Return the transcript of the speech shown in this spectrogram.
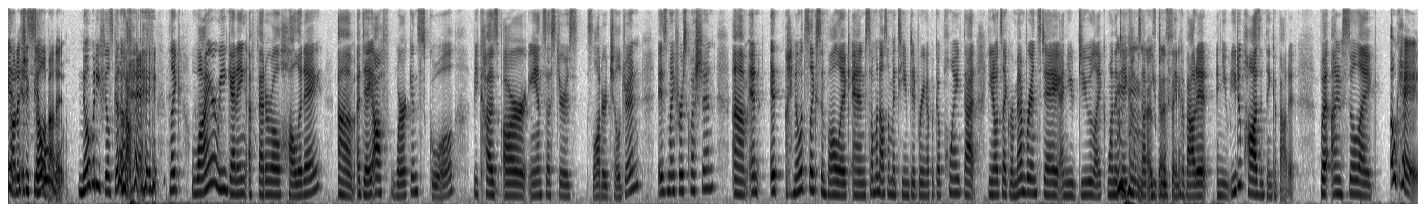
How did she feel about it? Nobody feels good about Okay. this. Like, why are we getting a federal holiday, um, a day off work and school because our ancestors slaughtered children? Is my first question. Um, and it, I know it's like symbolic, and someone else on my team did bring up a good point that you know it's like Remembrance Day, and you do like when the day comes up, you do gonna think about it, and you you do pause and think about it. But I'm still like, Okay.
